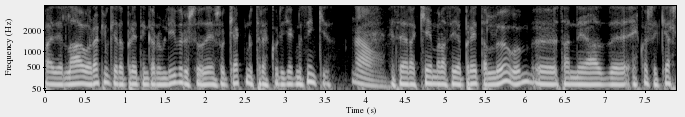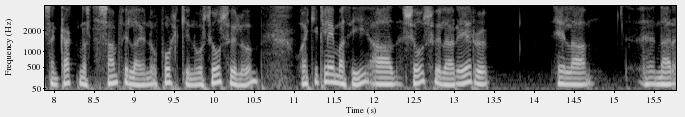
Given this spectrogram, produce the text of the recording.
bæði lag og reglugjörðabreitingar um lífyrirstöðu eins og gegnutrekkur í gegnum þingið. No. En þegar það kemur að því að breyta lögum uh, þannig að uh, eitthvað sem gerð sem gagnast samfélaginu og fólkinu og sjósfélagum og ekki gleyma því að sjósfélagar eru eila uh,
